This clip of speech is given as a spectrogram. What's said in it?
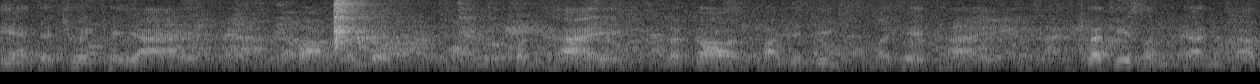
นี้จะช่วยขยายความสำเร็จของคนไทย แล้วก็ความยั่งยืนของประเทศไทย และที่สำคัญครับ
